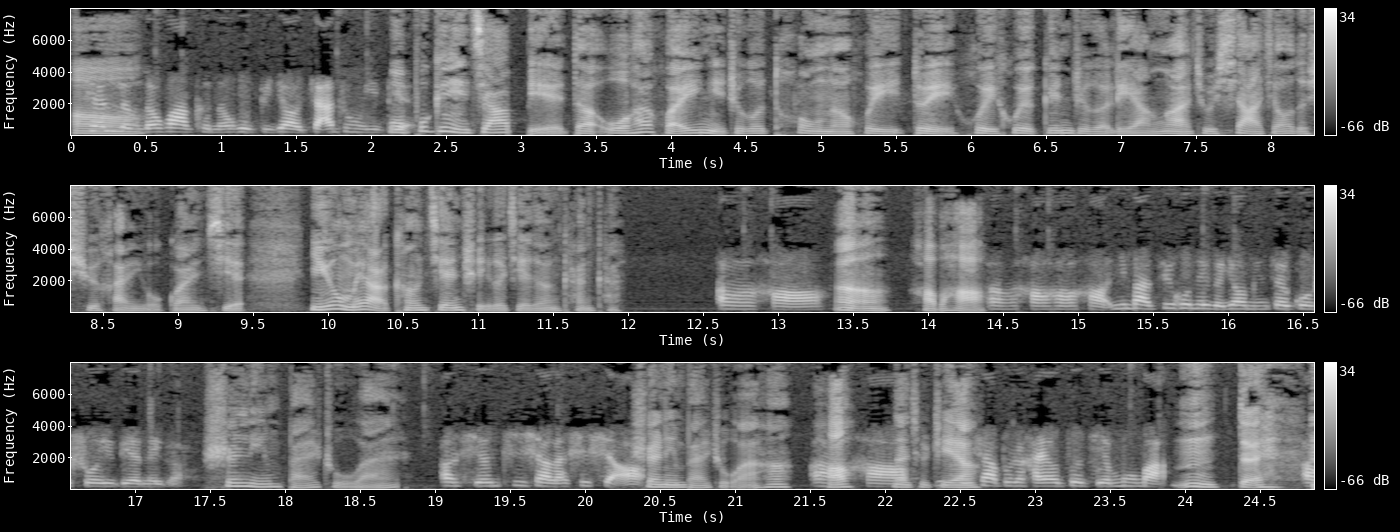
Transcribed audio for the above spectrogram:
天冷的话可能会比较加重一点。我不给你加别的，我还怀疑你这个痛呢，会对会会跟这个凉啊，就下焦的虚寒有关系。你用美尔康坚持一个阶段看看。嗯，好。嗯嗯，好不好？嗯，好好好，你把最后那个药名再给我说一遍，那个。参苓白术丸。啊，行，记下来，谢谢啊。参苓白术丸哈，好，好，那就这样。等下不是还要做节目吗？嗯，对。啊，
